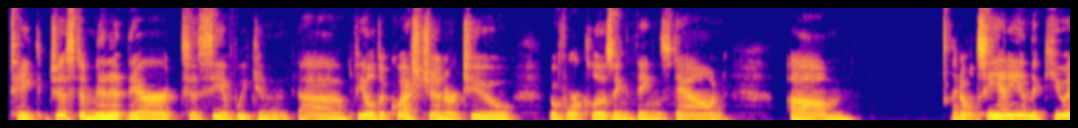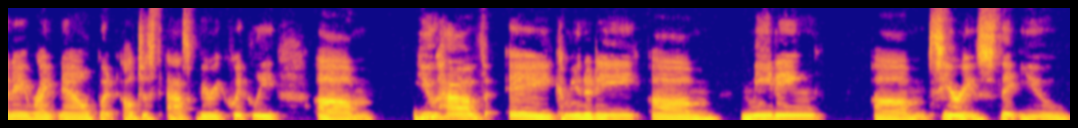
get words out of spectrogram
take just a minute there to see if we can uh, field a question or two before closing things down. Um, I don't see any in the Q&A right now, but I'll just ask very quickly. Um, you have a community um, meeting um, series that you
